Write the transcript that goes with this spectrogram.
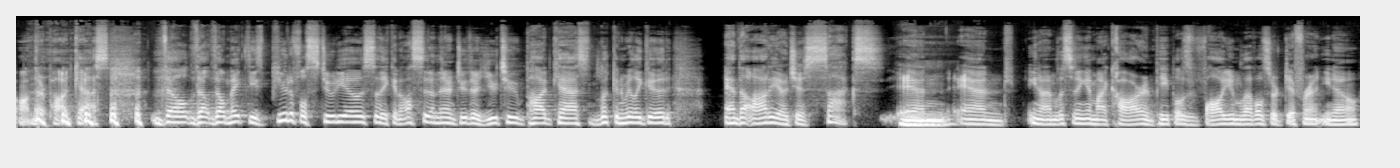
on their podcast. they'll, they'll, they'll make these beautiful studios so they can all sit in there and do their YouTube podcast looking really good. And the audio just sucks. And, and, you know, I'm listening in my car and people's volume levels are different. You know,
